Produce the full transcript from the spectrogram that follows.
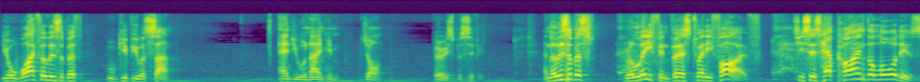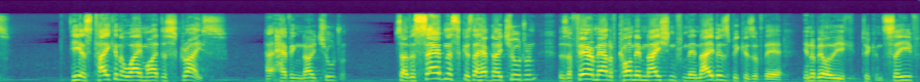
Your wife Elizabeth will give you a son, and you will name him John. Very specific. And Elizabeth's relief in verse 25, she says, How kind the Lord is. He has taken away my disgrace at having no children. So the sadness because they have no children, there's a fair amount of condemnation from their neighbours because of their inability to conceive.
